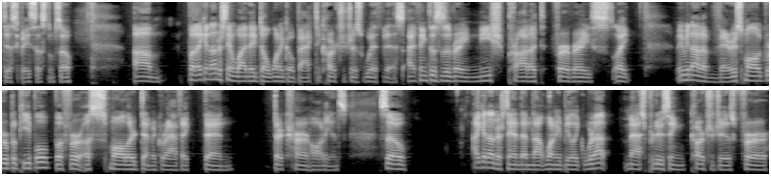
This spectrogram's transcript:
disc based system, so. Um, but I can understand why they don't want to go back to cartridges with this. I think this is a very niche product for a very like maybe not a very small group of people, but for a smaller demographic than their current audience. So I can understand them not wanting to be like, we're not mass producing cartridges for,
